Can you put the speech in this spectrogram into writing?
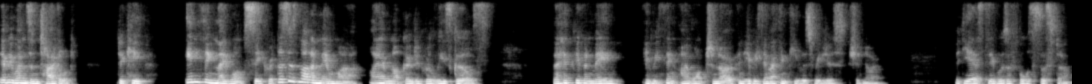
Everyone's entitled to keep anything they want secret. This is not a memoir. I am not going to grill these girls. They have given me everything I want to know and everything I think you as readers should know. But yes, there was a fourth sister.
